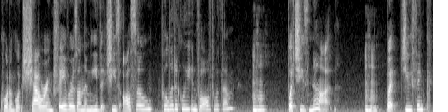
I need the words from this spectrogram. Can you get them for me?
quote unquote, showering favors on the Mede that she's also politically involved with them, Mm-hmm. but she's not. Mm-hmm. But do you think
